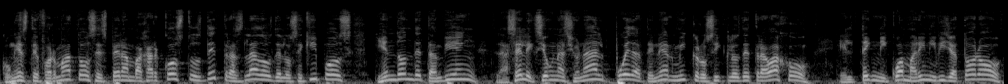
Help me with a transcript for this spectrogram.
Con este formato se esperan bajar costos de traslados de los equipos y en donde también la selección nacional pueda tener microciclos de trabajo. El técnico Amarini Villatoro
